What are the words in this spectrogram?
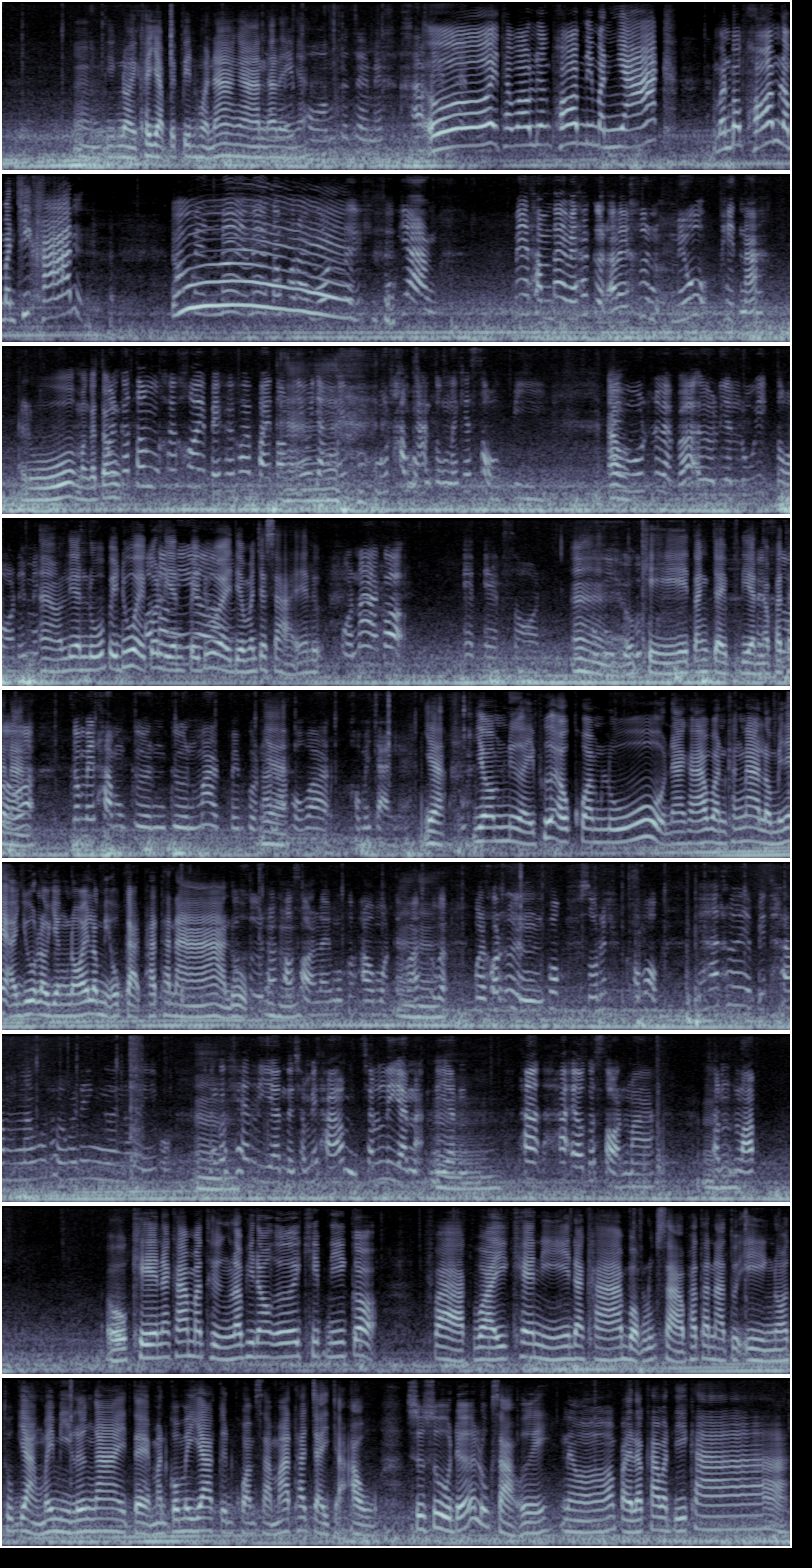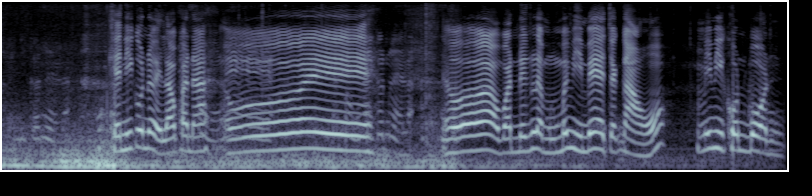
อืมอีกหน่อยขยับไปเป็นหัวหน้างานอะไรไม่เงี้ยพร้อมเข้าใจไหมครับโอ้ยถ้าเว่าเรื่องพร้อมนี่มันยาก มันบ่พร้อมแล้วมันขี้ค้านเป็นแม่แม่ต้องฟอรัมทัวร์เลยทุกอย่าง แม่ทำได้ไหมถ้าเกิดอะไรขึ้น มิวผิดนะรู้มันก็ต้องมันก็ต้องค่อยๆไปค่อย ๆ ไปตอนนี้อ่ายัยังไม่รู้ทำงานตรงนั้นแค่สองปีเอาให้วุฒิแบบว่าเออเรียนรู้อีกต่อได้ไหมอ้าวเรียนรู้ไปด้วยเพก็ราะตอนนี้เรียนไปด้วยอะเดี๋ยวมันจะสายอะลูกหัวหน้าก็แอบแอบสอนอ่าโอเค ตั้งใจเรียนแต่แล้วคือพัฒนาแบบว่าก็ไม่ทำเกินเกินมากไปกว่านั้นเนี่นะยเพราะว่าเขาไม่จ่ายไง อย่ายอมเหนื่อยเพื่อเอาความรู้นะคะ วันข้างหน้าเราไม่ได้อายุเรายังน้อยเรามีโอกาสพัฒนาลูกคือถ้าเขาสอนอะไรมุกก็เอาหมดแต่ว่าอือฮึคือแบบเหมือนคนอื่น พวกโซนเขาบอกอย่าเธออย่าไปทำนะเพราะเธอไม่ได้เงินอะไรอย่างนี้บอกอ่าฉันก็แค่เรียนแต่ฉันไม่ทำฉันเรียนอะเรียนอืมถ้าถ้าแอลก็สอนมาฉันอืมรับ โอเคนะคะ มาถึงแล้วพี่น้องเอ้ยคลิปนี้ก็ ฝากไว้แค่นี้นะคะ บอกลูกสาวพัฒนาตัวเองเนาะทุกอย่างไม่มีเรื่องง่าย แต่มันก็ไม่ยากเกินความสามารถถ้าใจจะเอาสู้ๆเด้อลูกสาวเอ้ยเนาะไปแล้วค่ะสวัสดีค่ะอันนี้ก็เหนื่อยละแค่นี้ก็เหนื่อยแล้วพะนะโอ้ยก็เหนื่อยละเออวันหนึงแหละมึงไม่มีแม่จะเหงา ไม่มีคนบ่น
